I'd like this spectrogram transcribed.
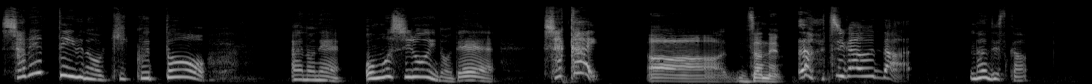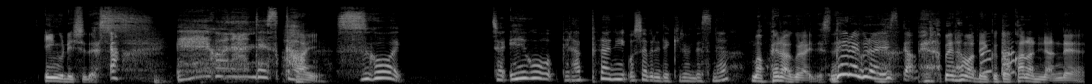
喋っているのを聞くとあのね面白いので社会。あー残念。違うんだ。何ですか？ English です。あ英語なんですか、はい、すごいじゃあ英語ペラペラにおしゃべりできるんですね。まあペラぐらいですね。ペラぐらいですか？ペラペラまで行くとかなりなんで。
